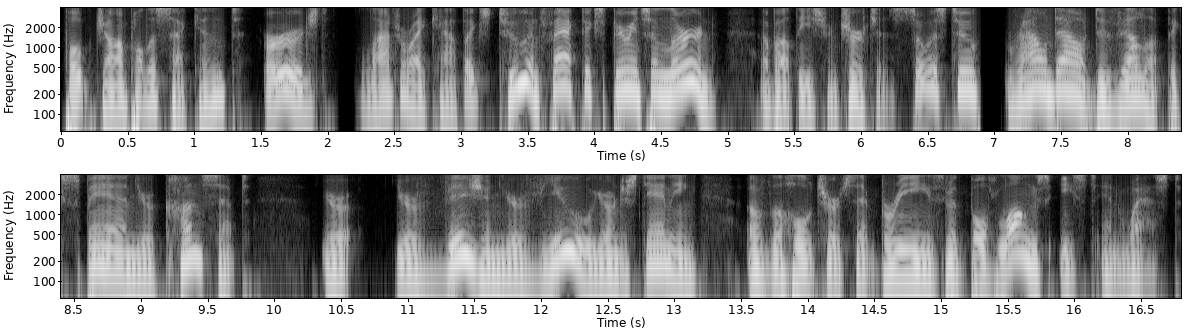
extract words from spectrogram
Pope John Paul II urged Latin Rite Catholics to, in fact, experience and learn about the Eastern churches so as to round out, develop, expand your concept, your, your vision, your view, your understanding of the whole church that breathes with both lungs, east and west.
